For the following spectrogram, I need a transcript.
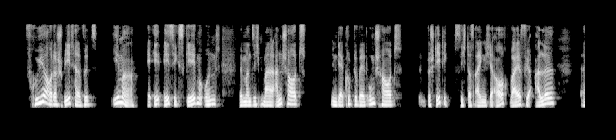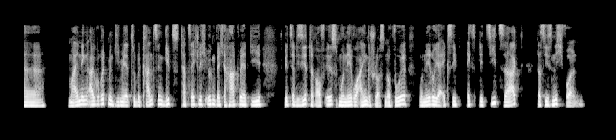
früher oder später wird immer ASICs geben und wenn man sich mal anschaut, in der Kryptowelt umschaut, bestätigt sich das eigentlich ja auch, weil für alle äh, Mining-Algorithmen, die mir jetzt so bekannt sind, gibt es tatsächlich irgendwelche Hardware, die spezialisiert darauf ist, Monero eingeschlossen, obwohl Monero ja ex explizit sagt, dass sie es nicht wollen.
